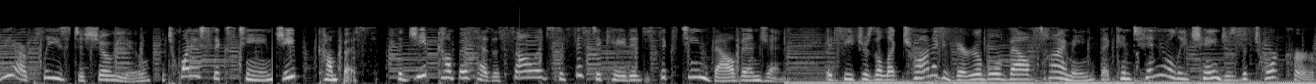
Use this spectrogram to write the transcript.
We are pleased to show you the 2016 Jeep Compass. The Jeep Compass has a solid, sophisticated 16-valve engine. It features electronic variable valve timing that continually changes the torque curve,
